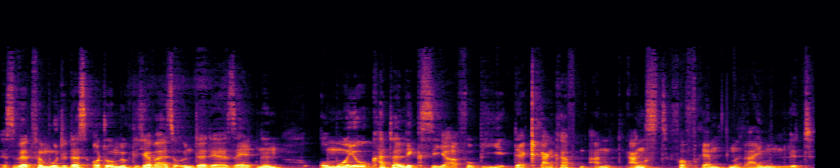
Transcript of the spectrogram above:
Es wird vermutet, dass Otto möglicherweise unter der seltenen Omoiokatalixia-Phobie, der krankhaften An Angst vor fremden Reimen litt.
